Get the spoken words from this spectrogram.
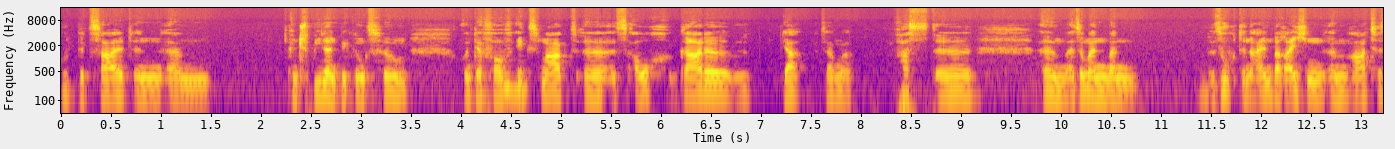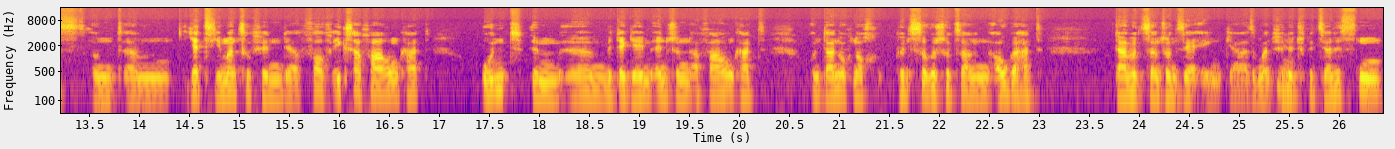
gut bezahlt in, ähm, in Spielentwicklungsfirmen. Und der VFX-Markt äh, ist auch gerade, ja, sagen wir, fast, äh, ähm, also man, man sucht in allen Bereichen ähm, Artists und ähm, jetzt jemand zu finden, der VFX-Erfahrung hat und im, äh, mit der Game Engine Erfahrung hat und dann auch noch künstlerisch sozusagen ein Auge hat, da wird es dann schon sehr eng. Ja, also man findet ja. Spezialisten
